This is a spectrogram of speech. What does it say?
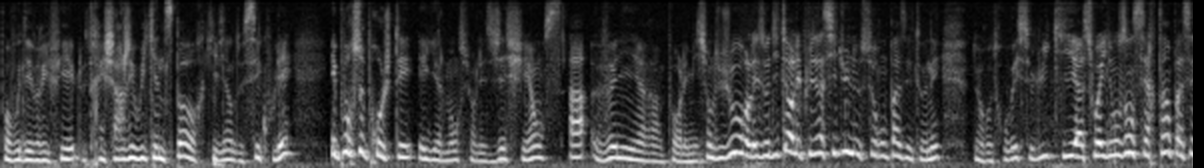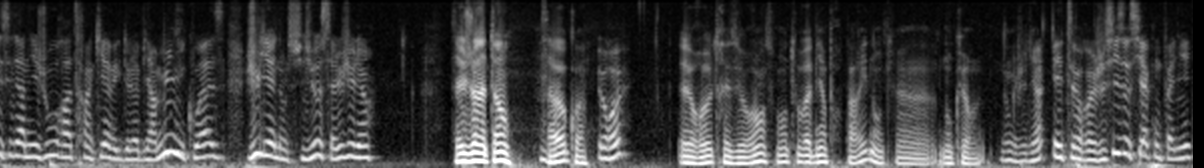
pour vous débriefer le très chargé week-end sport qui vient de s'écouler et pour se projeter également sur les échéances à venir. Pour l'émission du jour, les auditeurs les plus assidus ne seront pas étonnés de retrouver celui qui a, soyons-en certains, passé ces derniers jours à trinquer avec de la bière munichoise. Julien dans le studio, salut Julien. Salut Jonathan, ça va ou quoi? Heureux? Heureux, très heureux. En ce moment, tout va bien pour Paris, donc, euh, donc heureux. Donc Julien est heureux. Je suis aussi accompagné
